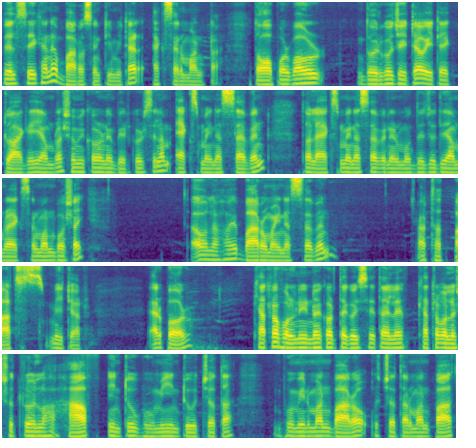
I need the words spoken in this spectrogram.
ফেলছি এখানে বারো সেন্টিমিটার এক্সের মানটা। তো অপর বাহুর দৈর্ঘ্য যেটা, ওইটা একটু আগেই আমরা সমীকরণে বের করেছিলাম এক্স মাইনাস সেভেন তাহলে এক্স মাইনাস সেভেনের মধ্যে যদি আমরা এক্সের মান বসাই, তাহলে হয় বারো মাইনাস সেভেন অর্থাৎ পাঁচ মিটার এরপর ক্ষেত্রফল নির্ণয় করতে কইছে তাহলে ক্ষেত্রফলের সূত্র হলো হাফ ইন্টু ভূমি ইন্টু উচ্চতা। ভূমির মান বারো, উচ্চতার মান পাঁচ,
